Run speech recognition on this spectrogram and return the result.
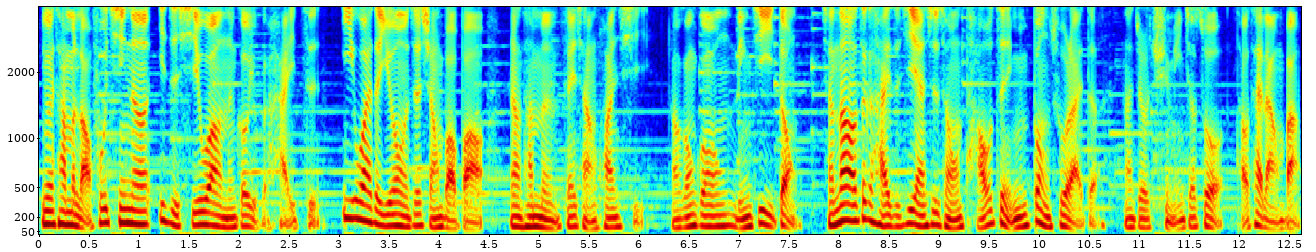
因为他们老夫妻呢一直希望能够有个孩子，意外的拥有这小宝宝让他们非常欢喜。老公公灵机一动，想到这个孩子既然是从桃子里面蹦出来的，那就取名叫做桃太郎吧。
